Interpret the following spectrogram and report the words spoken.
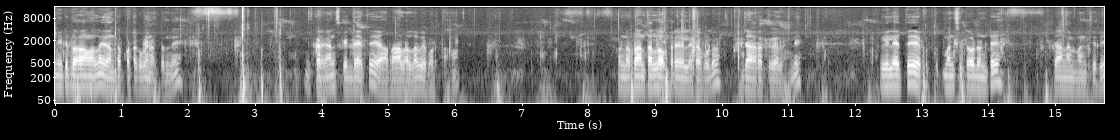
నీటి ప్రవాహం వల్ల ఇదంతా కొట్టకపోయినట్టుంది. ఇక్కడ కానీ స్కిడ్ అయితే ఆ రాళ్ళల్లో విపడతాము కొండ ప్రాంతాల్లో ఒకరే వెళ్ళేటప్పుడు జాగ్రత్తగా వెళ్ళండి. వీలైతే మనిషి తోడుంటే చాలా మంచిది.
